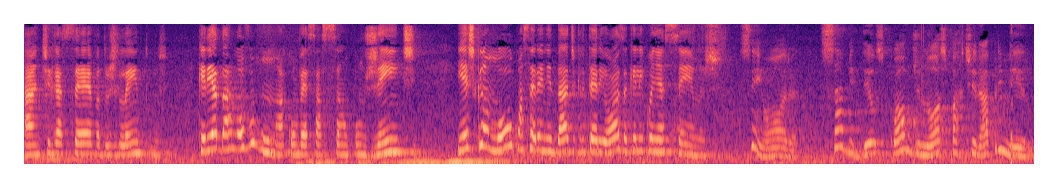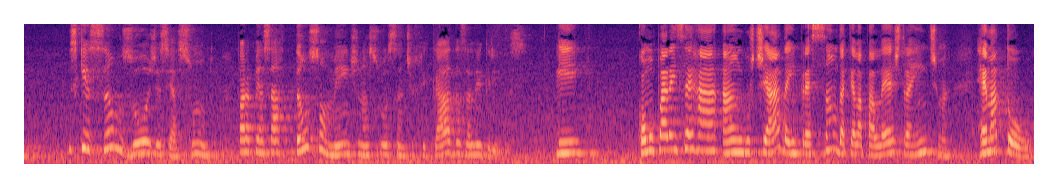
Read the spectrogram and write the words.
A antiga serva dos lêntulos queria dar novo rumo à conversação pungente e exclamou com a serenidade criteriosa que lhe conhecemos: Senhora, sabe Deus qual de nós partirá primeiro? Esqueçamos hoje esse assunto para pensar tão somente nas suas santificadas alegrias. E, como para encerrar a angustiada impressão daquela palestra íntima, rematou,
